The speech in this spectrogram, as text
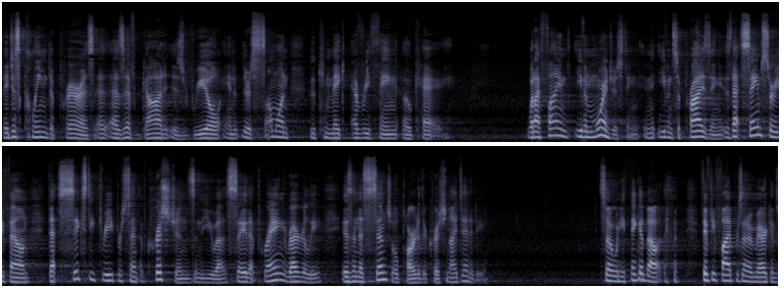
They just cling to prayer as, as if God is real and there's someone who can make everything okay. What I find even more interesting and even surprising is that same survey found that 63% of Christians in the US say that praying regularly is an essential part of their Christian identity. So when you think about 55% of Americans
